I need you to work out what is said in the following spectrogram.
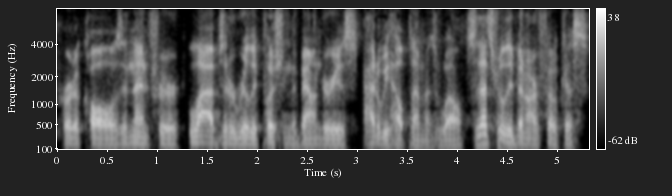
protocols. And then for labs that are really pushing the boundaries, how do we help them as well? So that's really been our focus.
